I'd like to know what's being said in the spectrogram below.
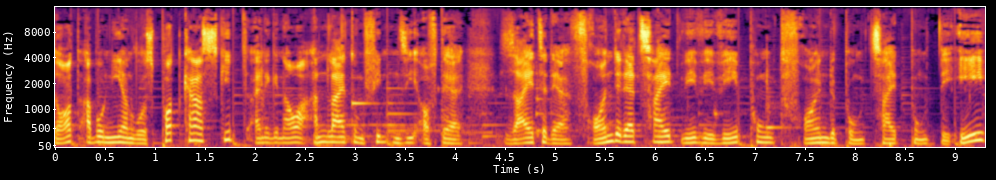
dort abonnieren, wo es Podcasts gibt. Eine genaue Anleitung finden Sie auf der Seite der Freunde der Zeit www.freunde.zeit.de.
